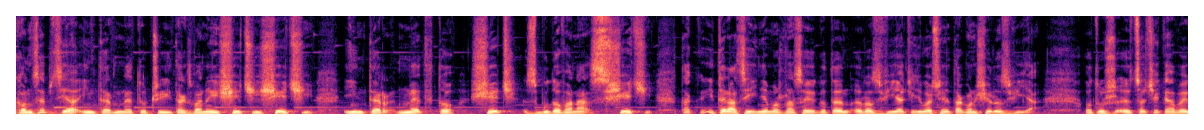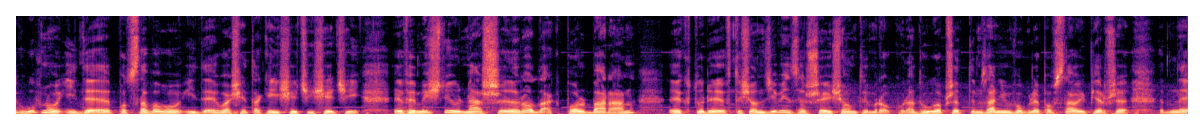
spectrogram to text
Koncepcja internetu, czyli tak zwanej sieci sieci. Internet to sieć zbudowana z sieci. Tak iteracyjnie można sobie go ten rozwijać i właśnie tak on się rozwija. Otóż, co ciekawe, główną ideę, podstawową ideę właśnie takiej sieci sieci wymyślił nasz rodak Paul Baran, który w 1960 roku, na długo przed tym, zanim w ogóle powstały pierwsze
